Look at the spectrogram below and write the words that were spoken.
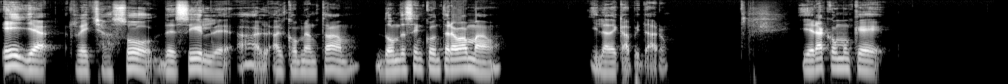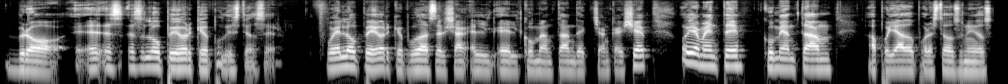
Ella rechazó decirle al, al Kuomintang dónde se encontraba Mao y la decapitaron. Y era como que Bro, e-, es, lo peor que pudiste hacer. Fue lo peor que pudo hacer el, el de Chiang Kai-shek. Obviamente, Kuomintang apoyado por Estados Unidos.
